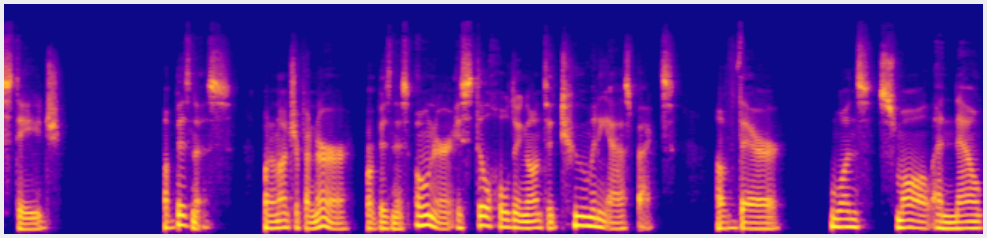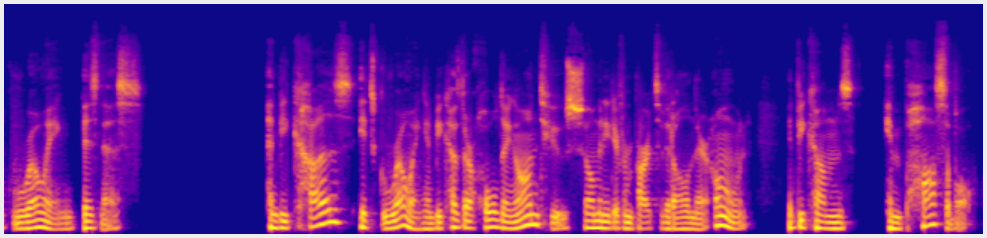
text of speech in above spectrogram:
stage of business. When an entrepreneur or business owner is still holding on to too many aspects of their once small and now growing business. And because it's growing and because they're holding on to so many different parts of it all on their own, it becomes impossible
